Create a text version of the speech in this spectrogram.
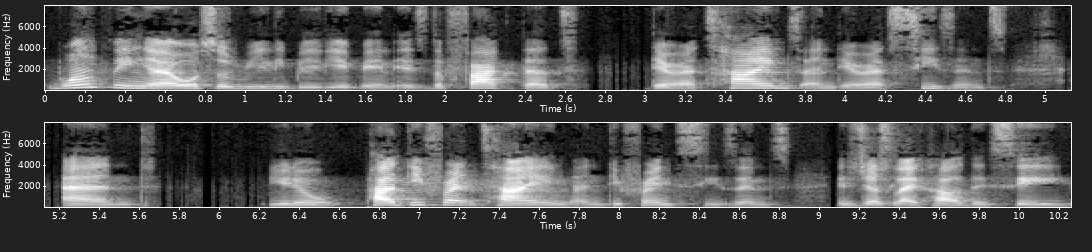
one thing I also really believe in is the fact that there are times and there are seasons, and you know, per different time and different seasons, it's just like how they say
